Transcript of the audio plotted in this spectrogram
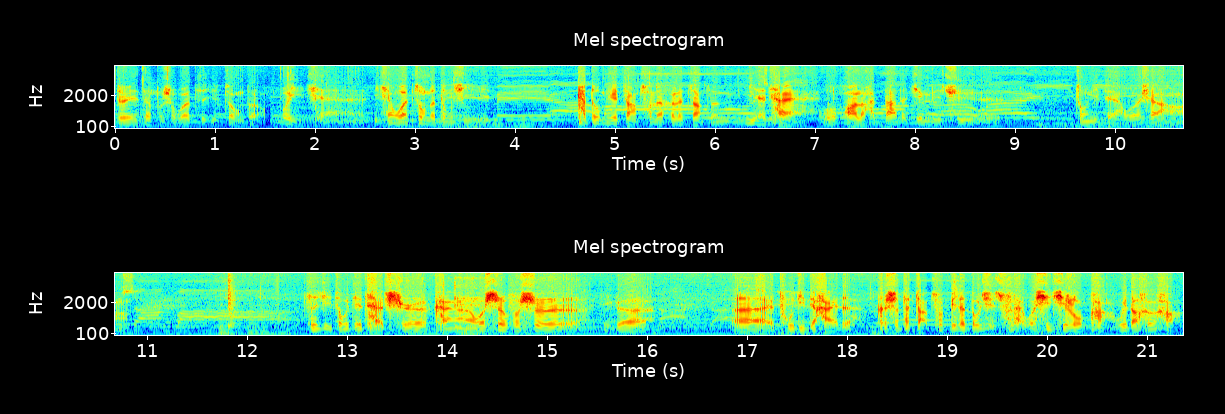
对，这不是我自己种的，我以前以前我种的东西，它都没有长出来，后来长成野菜，我花了很大的精力去种一点，我想自己种点菜吃，看看我师傅是一个呃土地的孩子，可是他长出别的东西出来，我欣喜若狂，味道很好。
